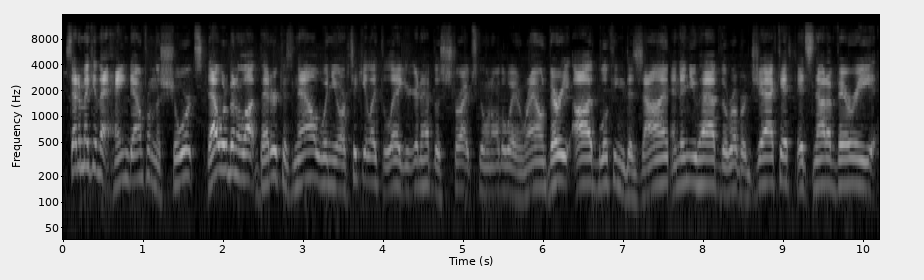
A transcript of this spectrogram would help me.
Instead of making that hang down from the shorts, that would have been a lot better because now when you articulate the leg, you're going to have those stripes going all the way around. Very odd looking design. And then you have the rubber jacket. It's not a very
